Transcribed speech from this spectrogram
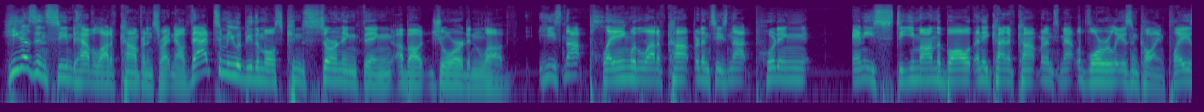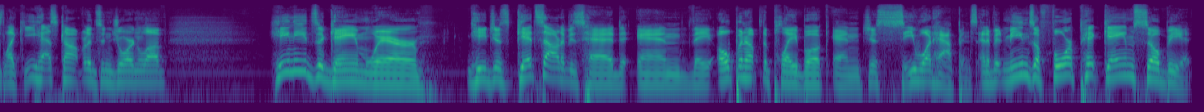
He doesn't seem to have a lot of confidence right now. That to me would be the most concerning thing about Jordan Love. He's not playing with a lot of confidence. He's not putting any steam on the ball with any kind of confidence. Matt LaFleur really isn't calling plays like he has confidence in Jordan Love. He needs a game where he just gets out of his head and they open up the playbook and just see what happens. And if it means a four pick game, so be it.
